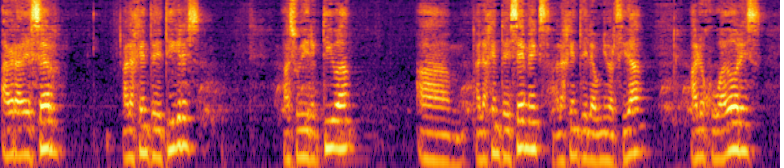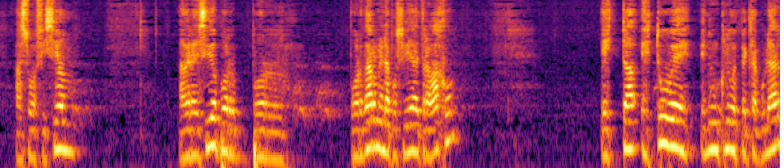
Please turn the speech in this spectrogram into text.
agradecer a la gente de Tigres, a su directiva, a, la gente de Cemex, a la gente de la universidad, a los jugadores, a su afición. Agradecido por, por, darme la posibilidad de trabajo. estuve en un club espectacular,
